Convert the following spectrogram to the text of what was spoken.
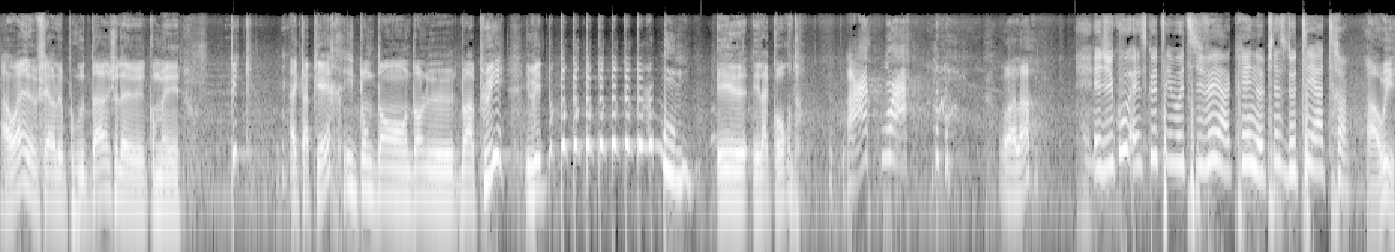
Ah ouais, faire le bruitage comme pic avec la pierre, il tombe dans, dans, le, dans la pluie, il fait touk touk touk touk boum et, et la corde. voilà. Et du coup, est-ce que tu es motivé à créer une pièce de théâtre? Ah oui,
